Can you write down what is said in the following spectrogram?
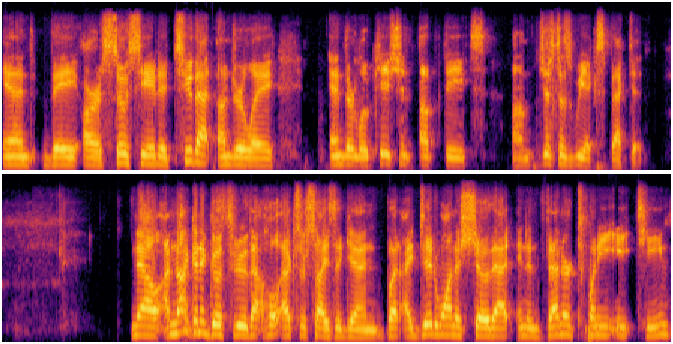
and they are associated to that underlay and their location updates um, just as we expected. Now, I'm not going to go through that whole exercise again, but I did want to show that in Inventor 2018,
